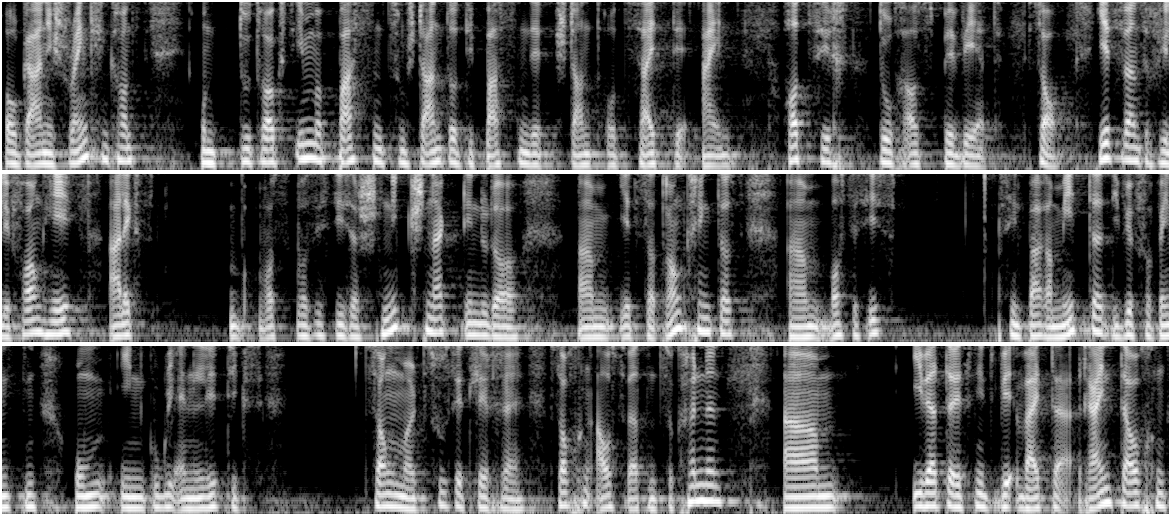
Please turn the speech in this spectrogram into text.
organisch ranken kannst. Und du tragst immer passend zum Standort die passende Standortseite ein. Hat sich durchaus bewährt. So, jetzt werden sich viele fragen, hey Alex, was, was ist dieser Schnickschnack, den du da ähm, jetzt da dran gehängt hast? Ähm, was das ist, sind Parameter, die wir verwenden, um in Google Analytics, sagen wir mal, zusätzliche Sachen auswerten zu können. Ähm, ich werde da jetzt nicht weiter reintauchen.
